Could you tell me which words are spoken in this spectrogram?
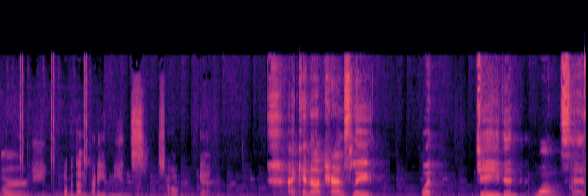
or Ramadan Kareem means. So yeah. I cannot translate what Jaden Wong said.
